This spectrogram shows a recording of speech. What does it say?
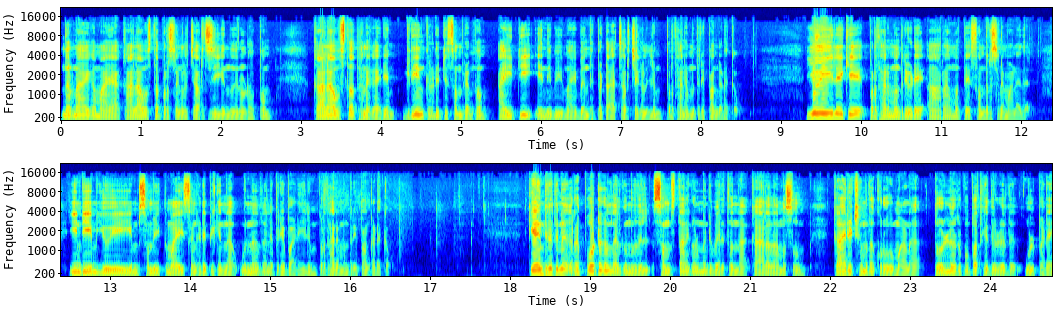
നിർണായകമായ കാലാവസ്ഥ പ്രശ്നങ്ങൾ ചർച്ച ചെയ്യുന്നതിനോടൊപ്പം കാലാവസ്ഥ ധനകാര്യം ഗ്രീൻ ക്രെഡിറ്റ് സംരംഭം ഐ ടി എന്നിവയുമായി ബന്ധപ്പെട്ട ചർച്ചകളിലും പ്രധാനമന്ത്രി പങ്കെടുക്കും. യു എയിലേക്ക് പ്രധാനമന്ത്രിയുടെ ആറാമത്തെ സന്ദർശനമാണിത്. ഇന്ത്യയും യു എയും സംയുക്തമായി സംഘടിപ്പിക്കുന്ന ഉന്നതതല പരിപാടിയിലും പ്രധാനമന്ത്രി പങ്കെടുക്കും. കേന്ദ്രത്തിന് റിപ്പോർട്ടുകൾ നൽകുന്നതിൽ സംസ്ഥാന ഗവൺമെന്റ് വരുത്തുന്ന കാലതാമസവും കാര്യക്ഷമത കുറവുമാണ് തൊഴിലുറപ്പ് പദ്ധതിയുടേത് ഉൾപ്പെടെ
